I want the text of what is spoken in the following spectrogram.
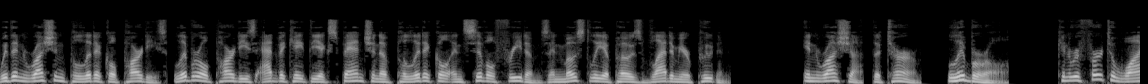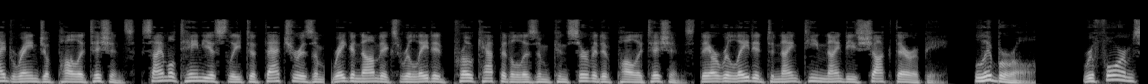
Within Russian political parties, liberal parties advocate the expansion of political and civil freedoms and mostly oppose Vladimir Putin. In Russia, the term «liberal» can refer to wide range of politicians, simultaneously to Thatcherism, Reaganomics-related pro-capitalism conservative politicians they are related to 1990s shock therapy liberal reforms,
